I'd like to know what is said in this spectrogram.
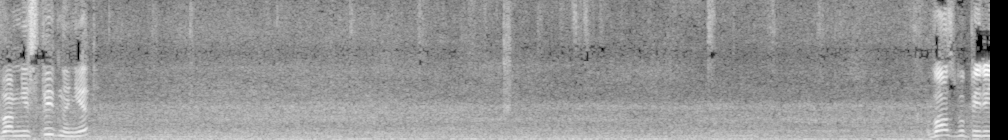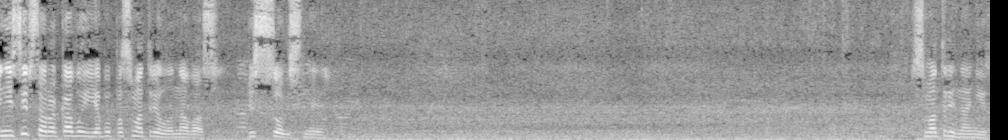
Вам не стыдно, нет? Вас бы перенеси в сороковые, я бы посмотрела на вас, бессовестные. Смотри на них.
